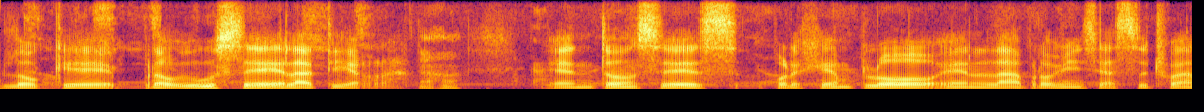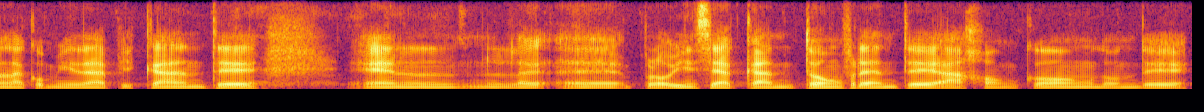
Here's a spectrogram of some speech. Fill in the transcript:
lo que produce la tierra. Entonces, por ejemplo, en la provincia de Sichuan la comida picante, en la eh, provincia Cantón frente a Hong Kong, donde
